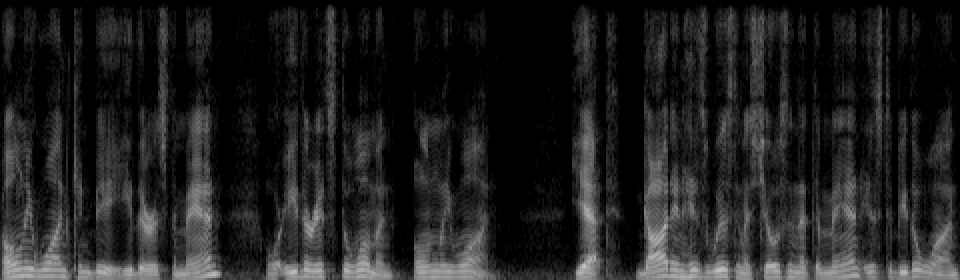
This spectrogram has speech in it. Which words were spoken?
Only one can be. Either it's the man or either it's the woman, only one. Yet, God in His wisdom has chosen that the man is to be the one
